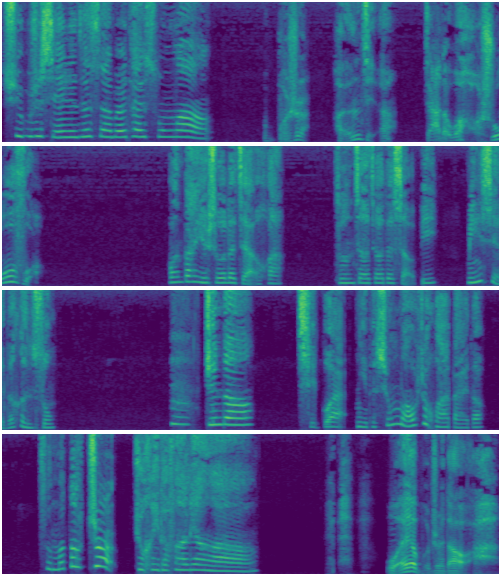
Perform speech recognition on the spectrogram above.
是不是嫌人家下边太松了？不是很紧，夹得我好舒服。王大爷说了假话，棕焦焦的小臂明显的很松。嗯，真的？奇怪，你的胸毛是花白的，怎么到这儿就黑的发亮啊？我也不知道啊。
